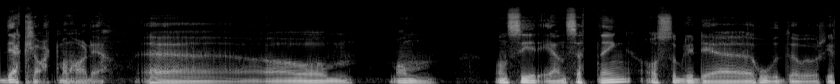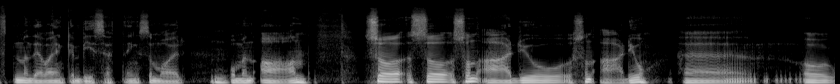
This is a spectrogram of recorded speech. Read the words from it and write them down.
det er klart man har det. Eh, og man, man sier én setning, og så blir det hovedoverskriften, men det var egentlig en bisetning som var om en annen. Så, så sånn er det jo. Sånn er det jo. Eh, og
